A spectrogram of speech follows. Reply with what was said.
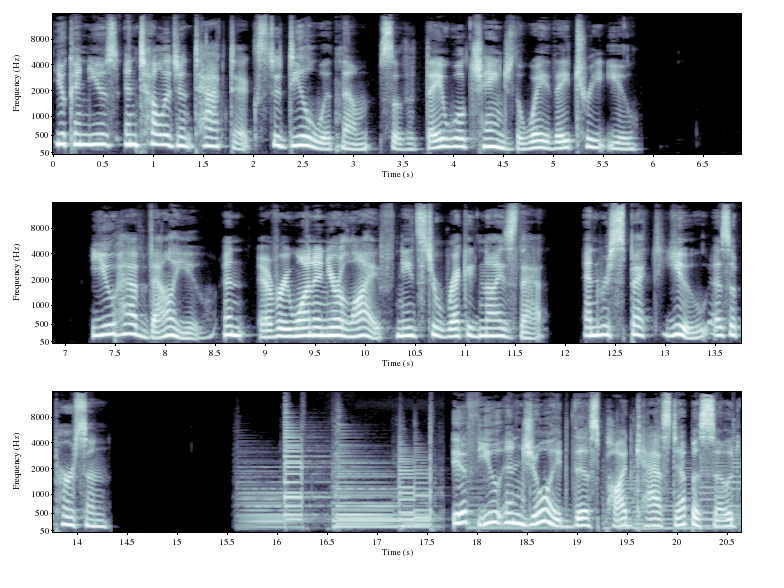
You can use intelligent tactics to deal with them so that they will change the way they treat you. You have value, and everyone in your life needs to recognize that and respect you as a person. If you enjoyed this podcast episode,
